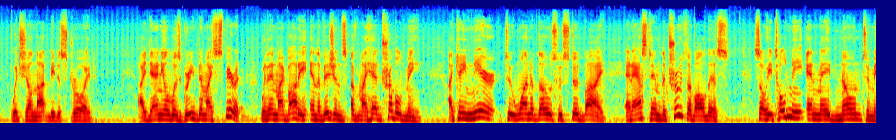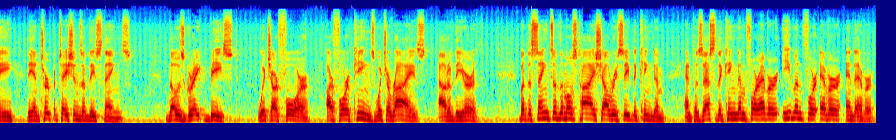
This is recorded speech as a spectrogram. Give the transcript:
which shall not be destroyed. I, Daniel, was grieved in my spirit within my body, and the visions of my head troubled me. I came near to one of those who stood by and asked him the truth of all this. So he told me and made known to me the interpretations of these things. Those great beasts, which are four, are four kings which arise out of the earth. But the saints of the Most High shall receive the kingdom and possess the kingdom forever, even forever and ever.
